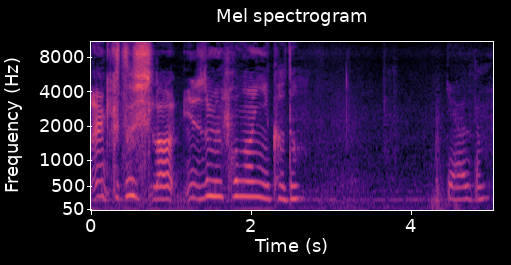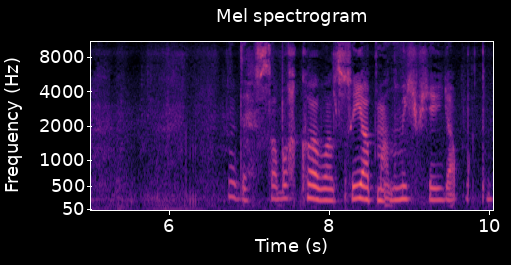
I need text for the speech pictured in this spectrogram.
arkadaşlar yüzümü falan yıkadım. Geldim. Hadi sabah kahvaltısı yapmadım. Hiçbir şey yapmadım.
